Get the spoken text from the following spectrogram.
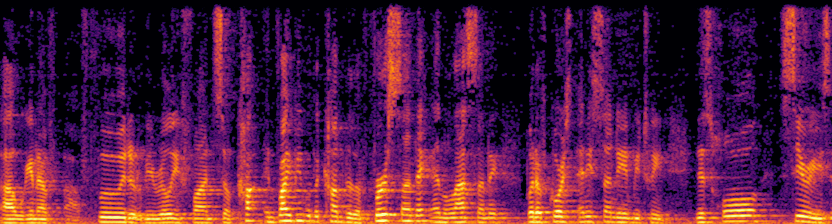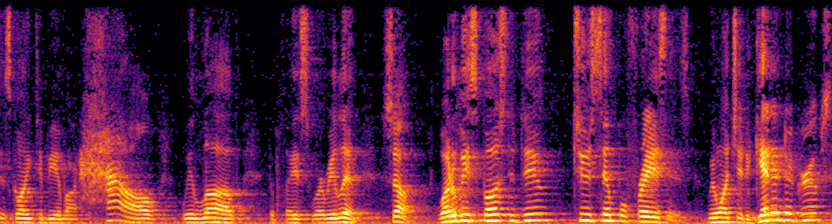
Uh, we're going to have uh, food. It'll be really fun. So come, invite people to come to the first Sunday and the last Sunday, but of course, any Sunday in between. This whole series is going to be about how we love the place where we live. So, what are we supposed to do? Two simple phrases. We want you to get into groups,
